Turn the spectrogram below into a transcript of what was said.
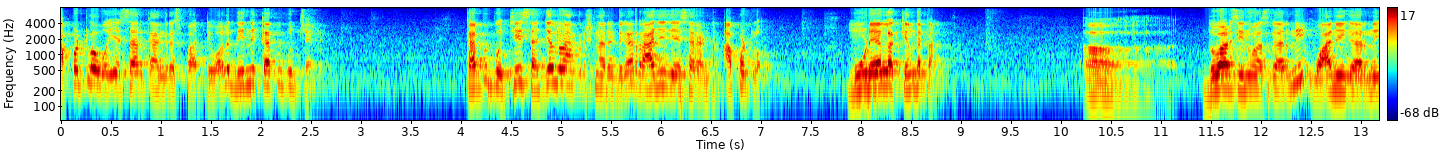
అప్పట్లో వైఎస్ఆర్ కాంగ్రెస్ పార్టీ వాళ్ళు దీన్ని కప్పిపుచ్చారు. కప్పిపుచ్చి సజ్జల రామకృష్ణారెడ్డి గారు రాజీ చేశారంట అప్పట్లో. మూడేళ్ళ కిందట. దువాడి శ్రీనివాస్ గారిని వాణి గారిని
